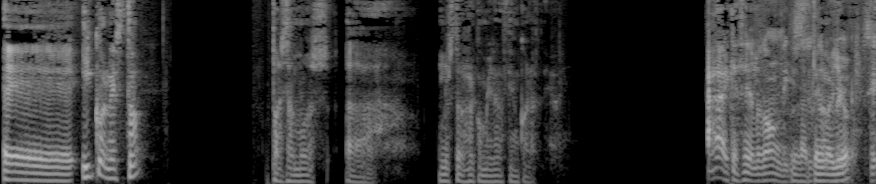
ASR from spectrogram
Eh, y con esto pasamos a nuestra recomendación con el de hoy. Ah, hay que hacer el gong. La tengo yo. Sí.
